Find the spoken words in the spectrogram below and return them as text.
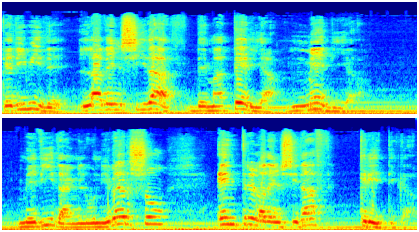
que divide la densidad de materia media medida en el universo entre la densidad crítica.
